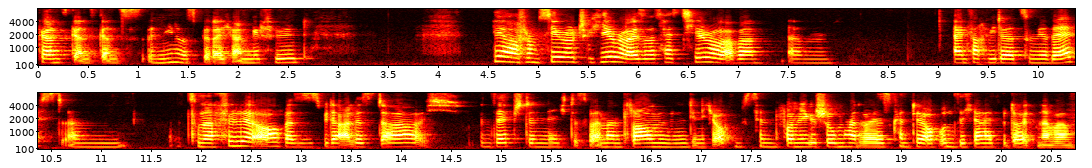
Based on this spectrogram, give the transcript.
ganz, ganz, ganz im Minusbereich angefühlt. Ja, from zero to hero. Also was heißt Hero? Aber ähm, einfach wieder zu mir selbst, ähm, zu einer Fülle auch. Also es ist wieder alles da. Ich bin selbstständig. Das war immer ein Traum, den ich auch ein bisschen vor mir geschoben habe, weil es könnte ja auch Unsicherheit bedeuten. Aber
